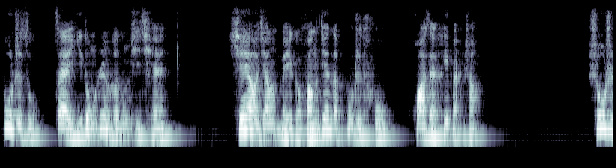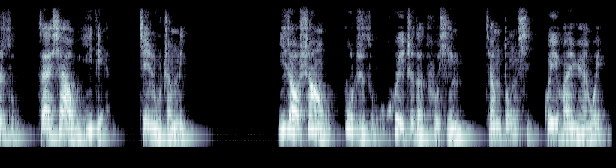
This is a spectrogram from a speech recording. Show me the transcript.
布置组在移动任何东西前，先要将每个房间的布置图画在黑板上。收拾组在下午一点进入整理，依照上午布置组绘制的图形。将东西归还原位。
